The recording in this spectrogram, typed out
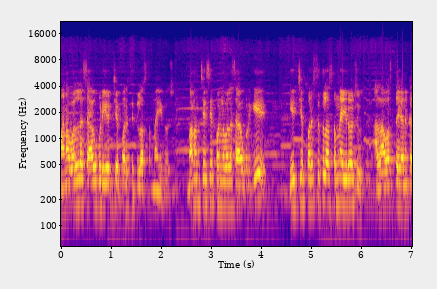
మన వల్ల సేవకుడు ఏడ్చే పరిస్థితులు వస్తున్నాయి ఈరోజు మనం చేసే పనుల వల్ల సేవకుడికి ఏడ్చే పరిస్థితులు వస్తున్నాయి ఈరోజు అలా వస్తే గనక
